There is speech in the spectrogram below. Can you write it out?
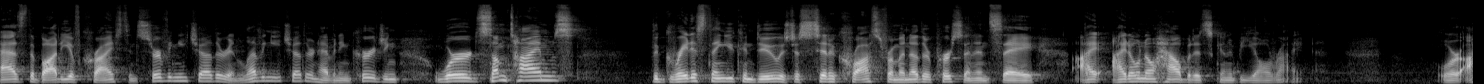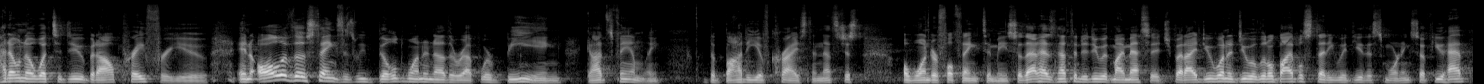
as the body of Christ in serving each other and loving each other and having encouraging words, sometimes the greatest thing you can do is just sit across from another person and say, I, I don't know how, but it's going to be all right. Or I don't know what to do, but I'll pray for you. And all of those things, as we build one another up, we're being God's family, the body of Christ. And that's just a wonderful thing to me. So that has nothing to do with my message, but I do want to do a little Bible study with you this morning. So if you have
